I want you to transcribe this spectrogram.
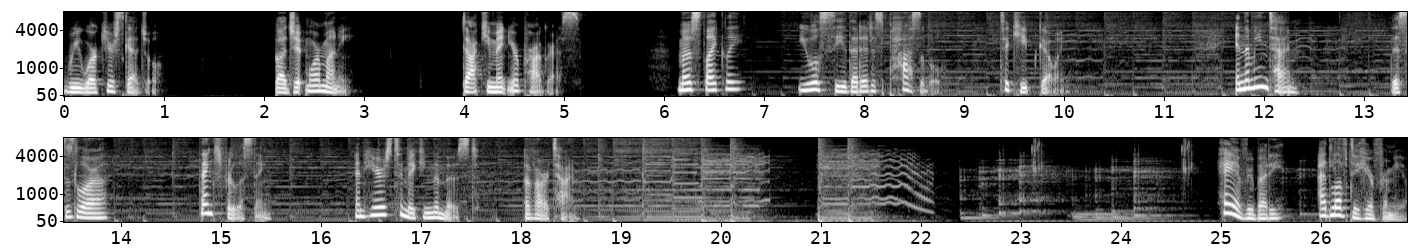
rework your schedule, budget more money, document your progress. Most likely, you will see that it is possible to keep going. In the meantime, this is Laura. Thanks for listening. And here's to making the most of our time. Hey, everybody. I'd love to hear from you.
